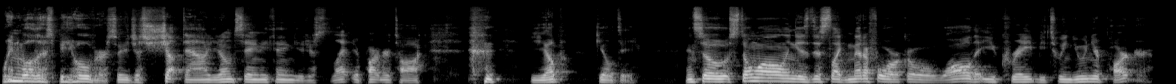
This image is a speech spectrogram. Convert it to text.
when will this be over? So you just shut down. You don't say anything. You just let your partner talk. Yup, guilty. And so stonewalling is this like metaphorical wall that you create between you and your partner.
